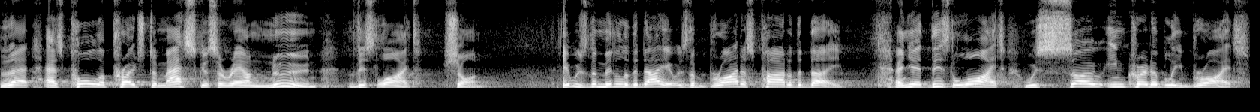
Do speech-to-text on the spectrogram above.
that as Paul approached Damascus around noon, this light shone. It was the middle of the day, it was the brightest part of the day. And yet, this light was so incredibly bright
